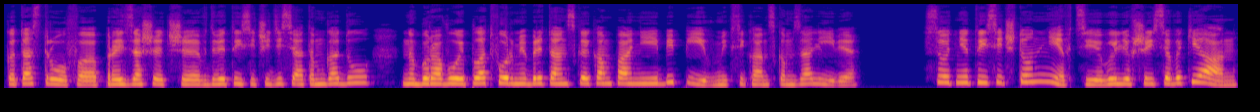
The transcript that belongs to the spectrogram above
Катастрофа, произошедшая в 2010 году на буровой платформе британской компании BP в Мексиканском заливе. Сотни тысяч тонн нефти, вылившейся в океан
